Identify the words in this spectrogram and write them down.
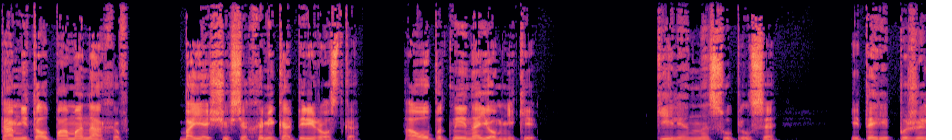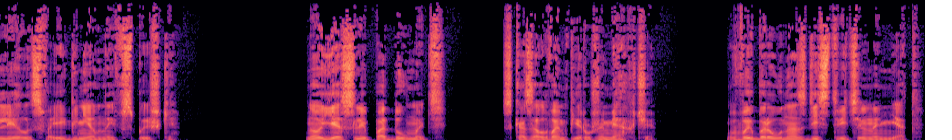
Там не толпа монахов, боящихся хомяка-переростка, а опытные наемники. Киллиан насупился, и Терри пожалела своей гневной вспышки. «Но если подумать, — сказал вампир уже мягче, — выбора у нас действительно нет.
